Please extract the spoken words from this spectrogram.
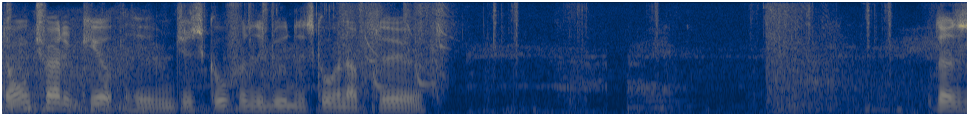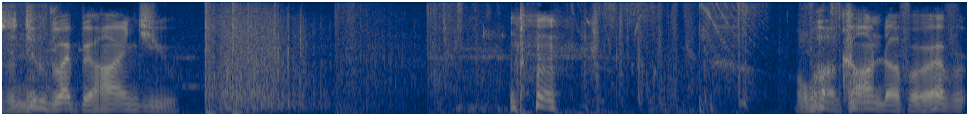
Don't try to kill him, just go for the dude that's going up there. There's the dude right behind you. Wakanda forever.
